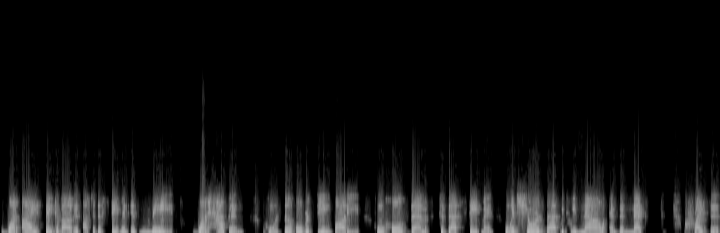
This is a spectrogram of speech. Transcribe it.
what I think about is after this statement is made, what happens? Who is the overseeing body? Who holds them to that statement? Who ensures that between now and the next crisis,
